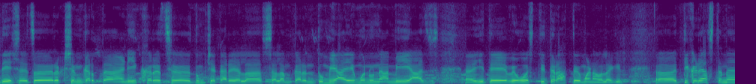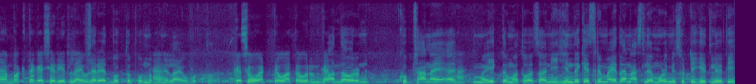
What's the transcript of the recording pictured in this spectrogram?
देशाचं रक्षण करता आणि खरंच तुमच्या कार्याला सलाम. कारण तुम्ही आहे म्हणून आम्ही आज इथे व्यवस्थित राहतोय म्हणावं लागेल. तिकडे असताना बघता का शर्यत लाईव्ह शर्यत बघतो. पूर्णपणे लाईव्ह बघतो. कसं वाटतं वातावरण? वातावरण खूप छान आहे एक तर महत्वाचं आणि हिंद केसरी मैदान असल्यामुळे मी सुट्टी घेतली होती.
